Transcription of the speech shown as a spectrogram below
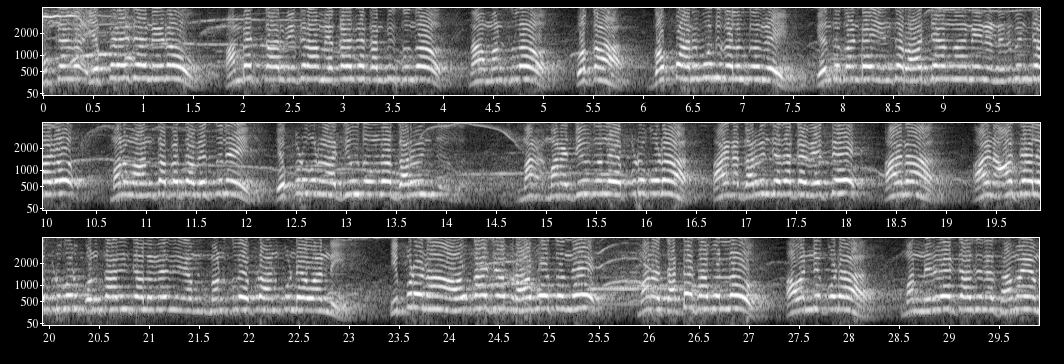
ముఖ్యంగా ఎప్పుడైతే నేను అంబేద్కర్ విగ్రహం ఎక్కడైతే కనిపిస్తుందో నా మనసులో ఒక గొప్ప అనుభూతి కలుగుతుంది. ఎందుకంటే ఇంత రాజ్యాంగాన్ని నేను నిర్మించాడు. మనం అంత పెద్ద వ్యక్తిని ఎప్పుడు కూడా నా జీవితంలో గర్వించ మన మన జీవితంలో ఎప్పుడు కూడా ఆయన గర్వించదగ్గ వ్యక్తి. ఆయన ఆయన ఆశయాలు ఎప్పుడు కూడా కొనసాగించాలనేది నేను మనసులో ఎప్పుడు అనుకునేవాడిని ఇప్పుడు నా అవకాశం రాబోతుంది. మన చట్టసభల్లో అవన్నీ కూడా మనం నెరవేర్చాల్సిన సమయం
